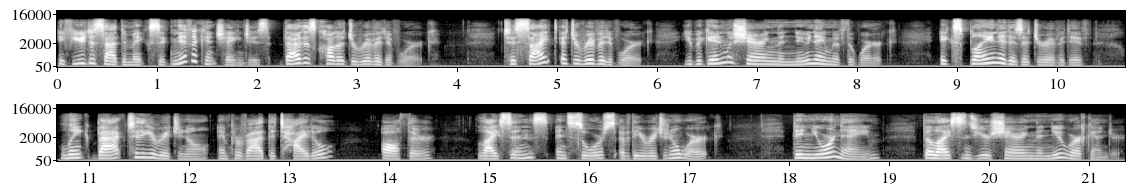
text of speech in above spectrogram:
If you decide to make significant changes, that is called a derivative work. To cite a derivative work, you begin with sharing the new name of the work, explain it as a derivative, link back to the original, and provide the title, author, license, and source of the original work, then your name, the license you're sharing the new work under.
